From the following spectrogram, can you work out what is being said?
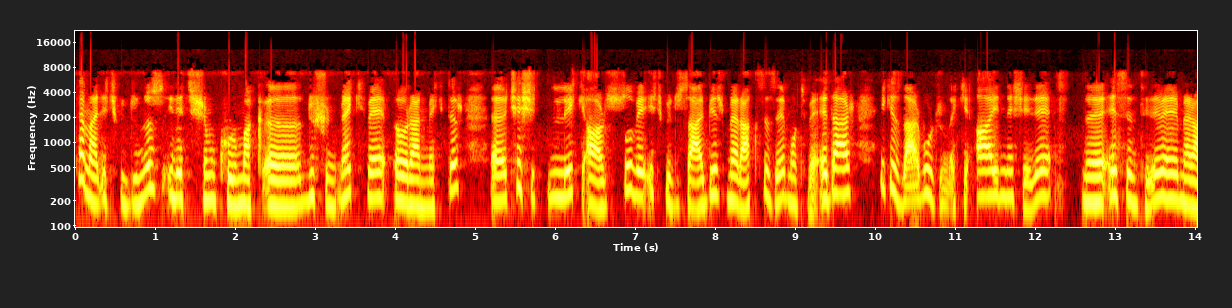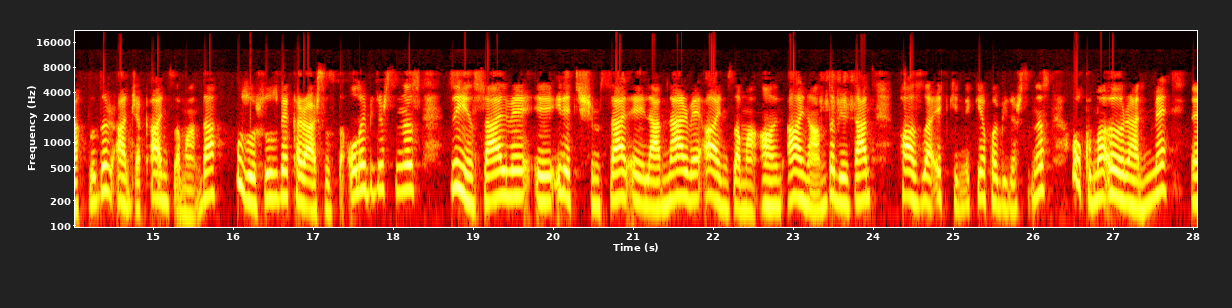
temel içgüdünüz iletişim kurmak, e, düşünmek ve öğrenmektir. E, çeşitlilik arzusu ve içgüdüsel bir merak sizi motive eder. İkizler Burcu'ndaki ay neşeli, e, esintili ve meraklıdır ancak aynı zamanda huzursuz ve kararsız da olabilirsiniz. Zihinsel ve e, iletişimsel eylemler ve aynı zaman aynı anda birden fazla etkinlik yapabilirsiniz. Okuma, öğrenme, e,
